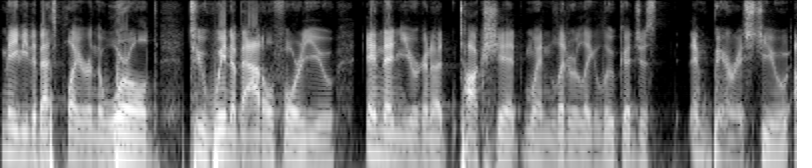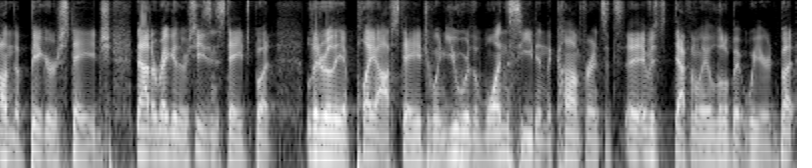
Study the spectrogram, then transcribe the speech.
maybe the best player in the world to win a battle for you, and then you're gonna talk shit when literally Luka just embarrassed you on the bigger stage, not a regular season stage, but literally a playoff stage when you were the one seed in the conference. It's, it was definitely a little bit weird. But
